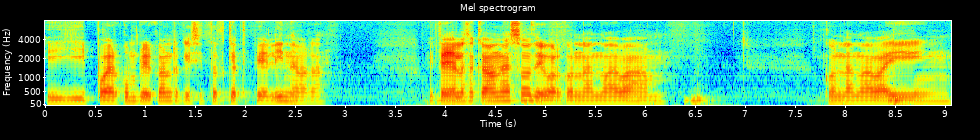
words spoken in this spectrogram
y poder cumplir con requisitos que te pide el INE, ¿verdad? Ahorita ya le sacaron eso, digo, con la nueva. Con la nueva ahí.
